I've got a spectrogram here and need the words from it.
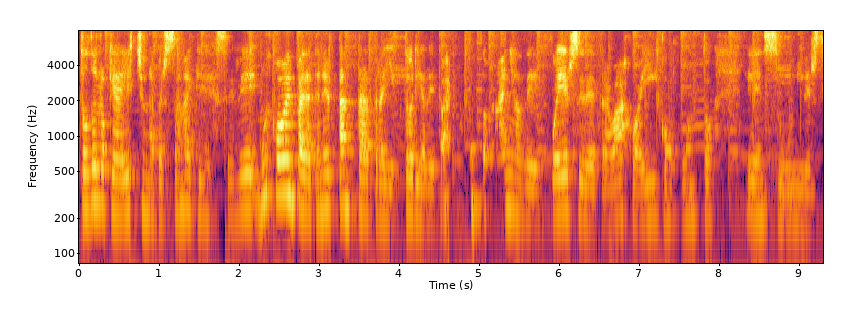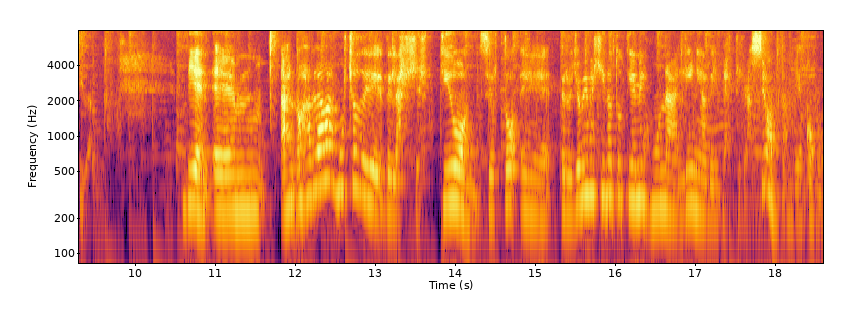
todo lo que ha hecho una persona que se ve muy joven para tener tanta trayectoria detrás, tantos años de esfuerzo y de trabajo ahí conjunto en su universidad. Bien, em, ah, nos hablabas mucho de, la gestión, ¿cierto? Eh, pero yo me imagino tú tienes una línea de investigación también, como,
